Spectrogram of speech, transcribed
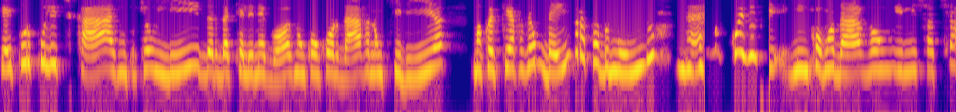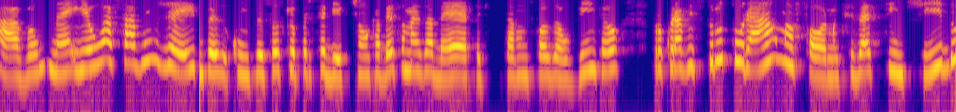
e aí por politicagem, porque o líder daquele negócio não concordava, não queria, uma coisa que ia fazer o bem para todo mundo, né? Coisas que me incomodavam e me chateavam, né? E eu achava um jeito, com pessoas que eu percebia que tinham a cabeça mais aberta, que estavam dispostas a ouvir, então eu procurava estruturar uma forma que fizesse sentido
